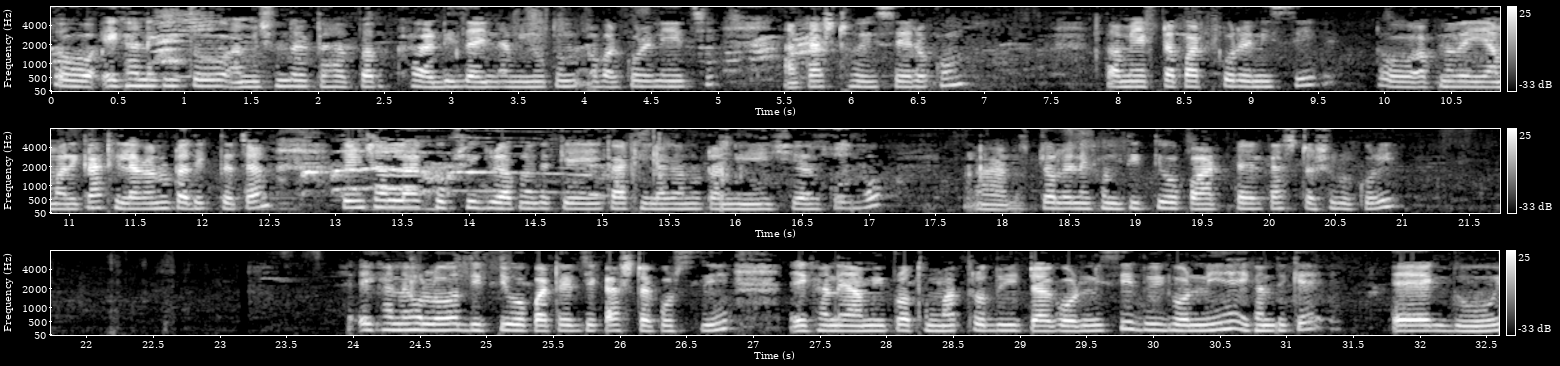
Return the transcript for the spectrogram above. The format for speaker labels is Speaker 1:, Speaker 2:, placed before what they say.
Speaker 1: তো এখানে কিন্তু আমি সুন্দর একটা হাত পাখা ডিজাইন আমি নতুন আবার করে নিয়েছি। আর কাস্ট হয়েছে এরকম। তো আমি একটা পার্ট করে নিছি। তো আপনারা এই আমার এই কাঠি লাগানোটা দেখতে চান। তো ইনশাল্লাহ খুব শীঘ্রই আপনাদেরকে এই কাঠি লাগানোটা নিয়ে শেয়ার করব। আর চলেন এখন দ্বিতীয় পার্টের কাজটা শুরু করি। এখানে হলো দ্বিতীয় পার্টের যে কাজটা করছি, এখানে আমি প্রথম মাত্র দুইটা গড় নিছি। দুই গড় নিয়ে এখান থেকে এক, দুই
